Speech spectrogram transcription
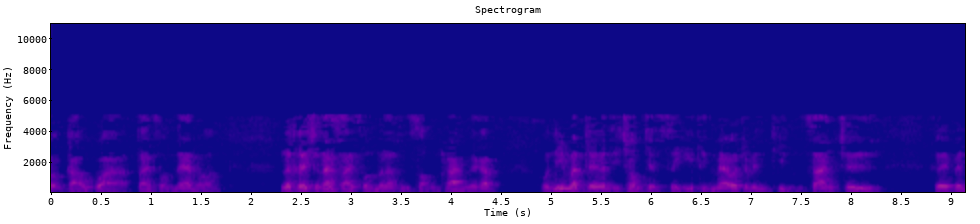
ก็เก่ากว่าสายฝนแน่นอน และเคยชนะสายฝนมาแล้วถึงสองครั้งนะครับ วันนี้มาเจอกันที่ช่องเจ็ดสี ถึงแม้ว่าจะเป็นถิ่นสร้างชื่อ เคยเป็น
